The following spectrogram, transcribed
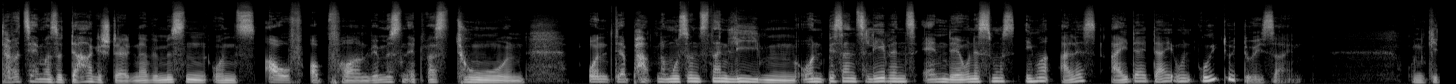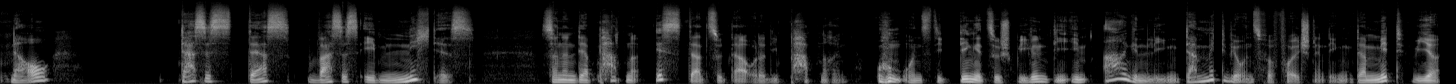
da wird es ja immer so dargestellt, ne? wir müssen uns aufopfern, wir müssen etwas tun und der Partner muss uns dann lieben und bis ans Lebensende und es muss immer alles Eidei und Uidudui sein. Und genau das ist das, was es eben nicht ist, sondern der Partner ist dazu da oder die Partnerin, um uns die Dinge zu spiegeln, die im Argen liegen, damit wir uns vervollständigen, damit wir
